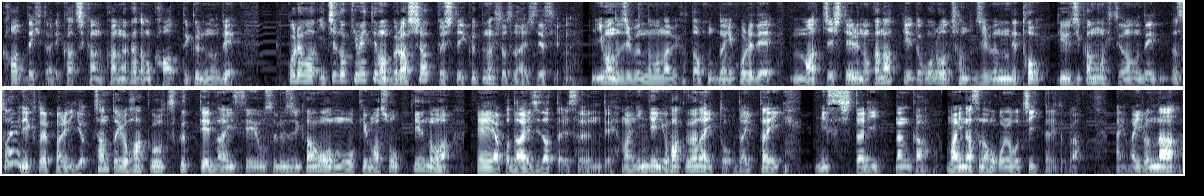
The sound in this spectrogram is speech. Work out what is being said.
変わってきたり、価値観、考え方も変わってくるので、これを一度決めてもブラッシュアップしていくっていうのが一つ大事ですよね。今の自分の学び方は本当にこれでマッチしているのかなっていうところをちゃんと自分で問うっていう時間も必要なので、そういう意味でいくとやっぱりちゃんと余白を作って内省をする時間を設けましょうっていうのは、えー、やっぱ大事だったりするんで、まあ人間余白がないと大体ミスしたり、なんかマイナスな方向に陥ったりとか、はいまあ、いろんな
